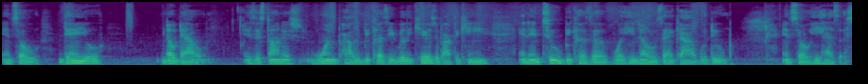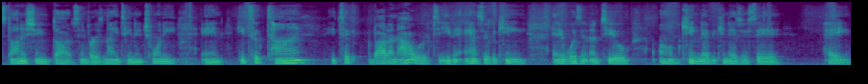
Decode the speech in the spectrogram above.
And so Daniel, no doubt, is astonished. One, probably because he really cares about the king, and then two, because of what he knows that God will do. And so he has astonishing thoughts in verse 19 and 20. And he took time, he took about an hour to even answer the king. And it wasn't until um, King Nebuchadnezzar said, Hey,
